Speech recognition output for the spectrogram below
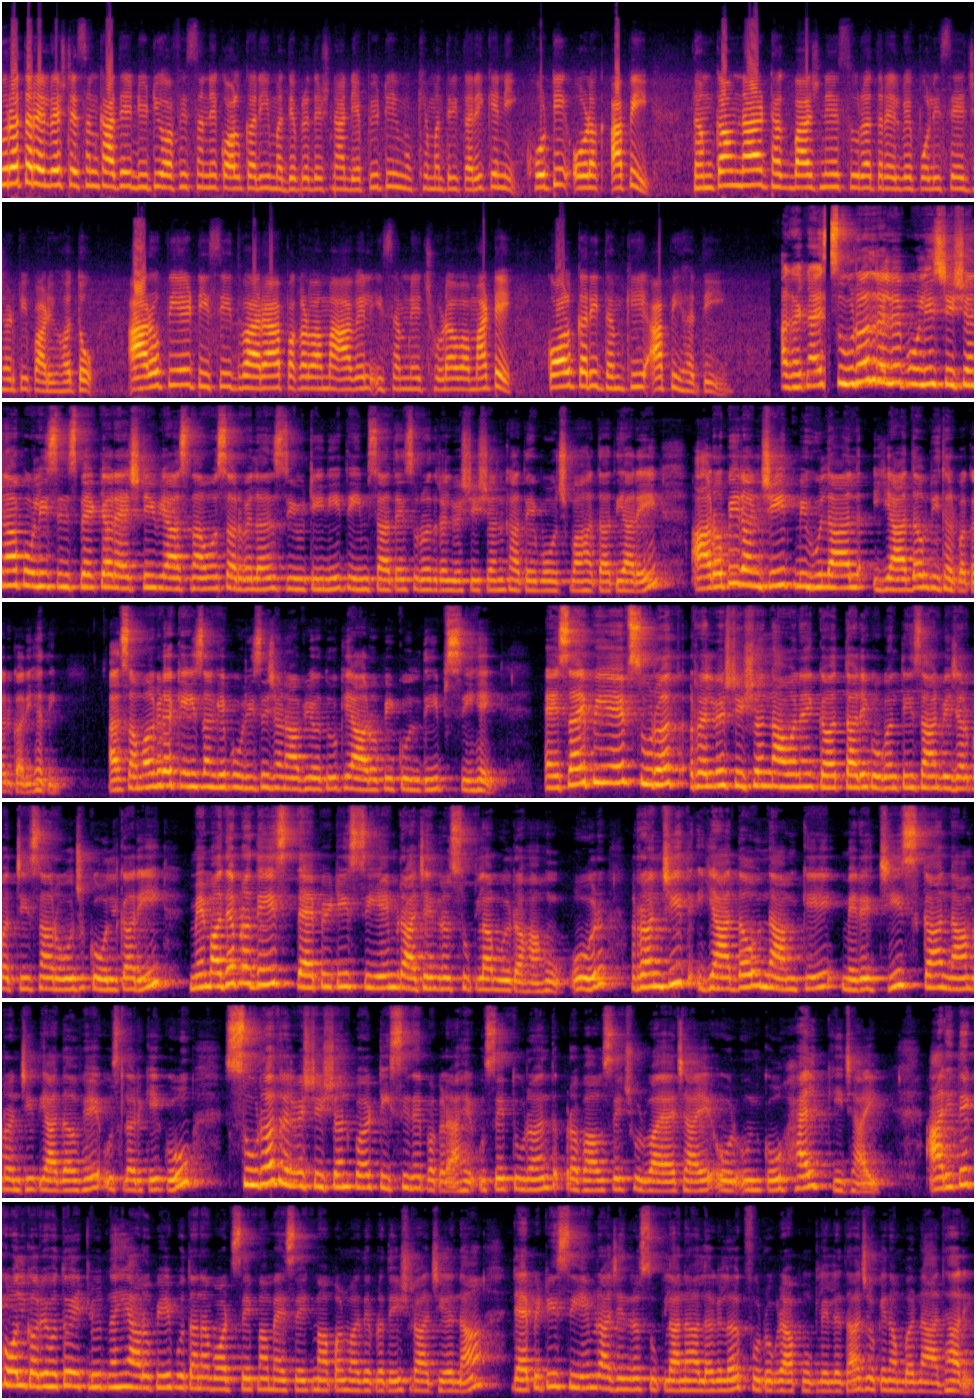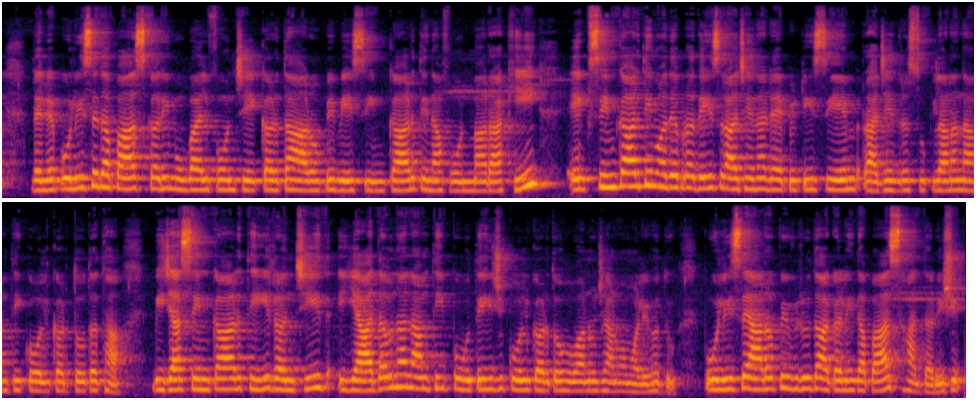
Surat railway station ખાતે duty ઓફિસરને call કરી મધ્યપ્રદેશના ડેપ્યુટી મુખ્યમંત્રી તરીકેની ખોટી ઓળખ આપી ધમકાવનાર ઠગબાજને સુરત રેલવે પોલીસે ઝડપી પાડ્યો હતો. આરોપીએ ટીસી દ્વારા પકડવામાં આવેલ ઈસમને છોડાવવા માટે કોલ કરી ધમકી આપી હતી. આ ઘટનાએ સુરત રેલવે પોલીસ સ્ટેશનના પોલીસ ઇન્સ્પેક્ટર એચ ડી વ્યાસનાઓ સર્વેલન્સ ડ્યુટીની ટીમ સાથે સુરત રેલવે સ્ટેશન ખાતે વોચમાં હતા ત્યારે આરોપી રણજીત મિહુલાલ યાદવની ધરપકડ કરી હતી. આ સમગ્ર કેસ અંગે પોલીસે જણાવ્યું હતું કે આરોપી કુલદીપ સિંહે એસઆઈપીએફ સુરત રેલવે સ્ટેશન નાઓને ગત તારીખ ઓગણત્રીસ આઠ બે હજાર પચીસના રોજ કોલ કરી मैं मध्य प्रदेश डेप्यूटी सीएम राजेंद्र शुक्ला बोल रहा हूँ और रंजीत यादव नाम के मेरे जिसका नाम रंजीत यादव है उस लड़के को सूरत रेलवे स्टेशन पर टीसी ने पकड़ा है उसे तुरंत प्रभाव से छुड़वाया जाए और उनको हेल्प की जाए આ રીતે કોલ કર્યો હતો એટલું જ નહીં, આરોપીએ પોતાના વોટ્સએપમાં મેસેજમાં પણ મધ્યપ્રદેશ રાજ્યના ડેપ્યુટી સીએમ રાજેન્દ્ર શુક્લાના અલગ અલગ ફોટોગ્રાફ મોકલેલ હતા જોકે નંબરના આધારે. રેલવે પોલીસે તપાસ કરી મોબાઈલ ફોન ચેક કરતા આરોપી બે સિમ કાર્ડ તેના ફોનમાં રાખી, એક સિમ કાર્ડથી મધ્યપ્રદેશ રાજ્યના ડેપ્યુટી સીએમ રાજેન્દ્ર શુક્લાના નામથી કોલ કરતો તથા બીજા સિમ કાર્ડથી રંજીત યાદવના નામથી પોતે જ કોલ કરતો હોવાનું જાણવા મળ્યું હતું. પોલીસે આરોપી વિરુદ્ધ આગળની તપાસ હાથ ધરી છે.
